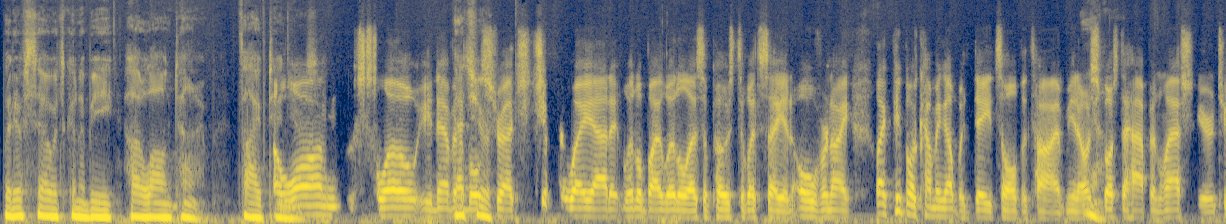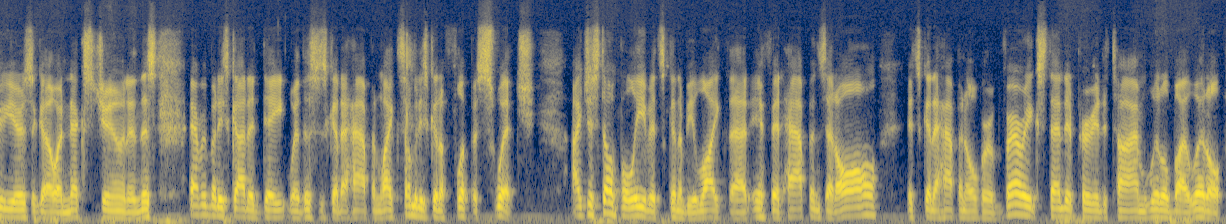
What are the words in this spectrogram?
but if so, it's going to be a long time five, ten a years? long, slow, inevitable your- stretch, chipped away at it little by little, as opposed to let's say an overnight. Like people are coming up with dates all the time. You know, it's supposed to happen last year, two years ago, and next June, and this. Everybody's got a date where this is going to happen. Like somebody's going to flip a switch. I just don't believe it's going to be like that. If it happens at all, it's going to happen over a very extended period of time, little by little.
